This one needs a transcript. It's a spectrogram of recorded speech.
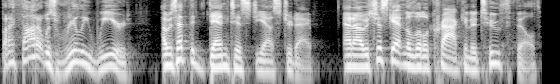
But I thought it was really weird. I was at the dentist yesterday, and I was just getting a little crack in a tooth filled.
